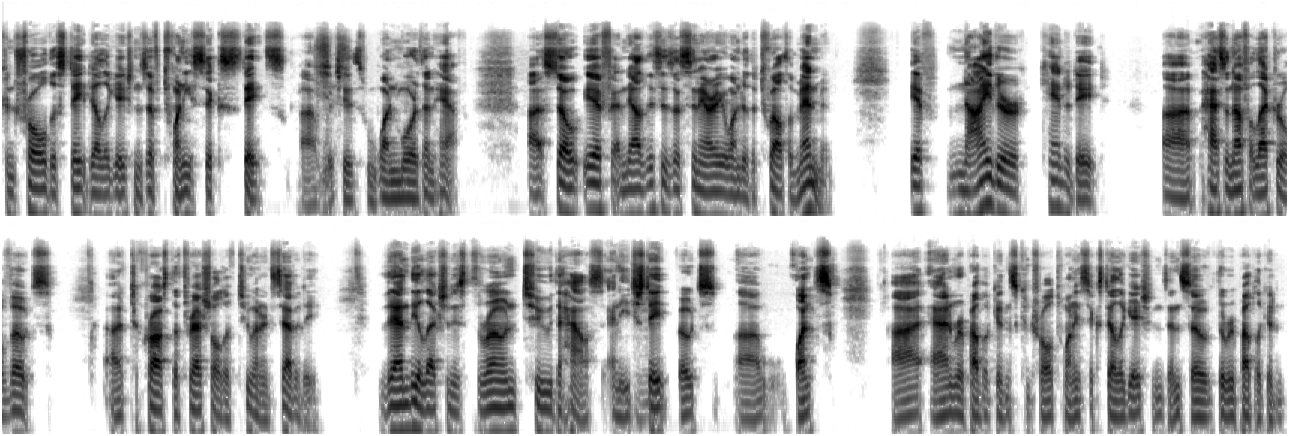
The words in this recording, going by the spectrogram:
control the state delegations of 26 states, uh, which is one more than half. Uh, so, if, and now this is a scenario under the 12th Amendment, if neither candidate uh, has enough electoral votes uh, to cross the threshold of 270, then the election is thrown to the House, and each mm-hmm. state votes uh, once, uh, and Republicans control 26 delegations, and so the Republican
